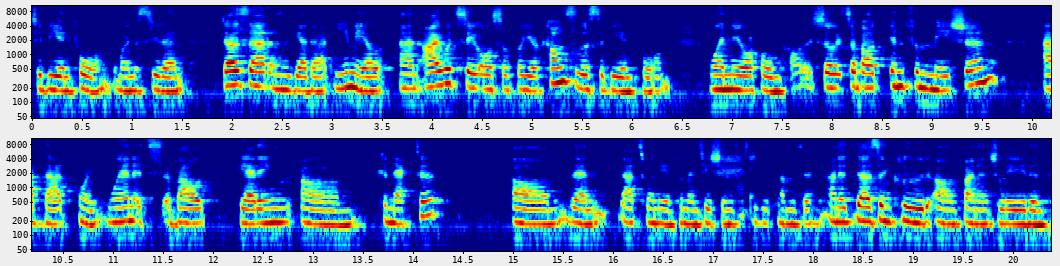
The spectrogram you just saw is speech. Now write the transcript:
to be informed when the student does that and you get that email. And I would say also for your counselors to be informed when you're home college. So it's about information at that point. When it's about getting um, connected, um, then that's when the implementation comes in. And it does include um, financial aid and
